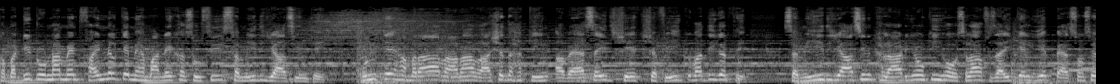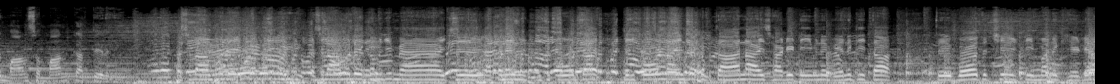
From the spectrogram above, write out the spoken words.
कबड्डी टूर्नामेंट फाइनल के मेहमान खसूसी समीर यासीन थे। उनके हमरा राणा राशिद हकीम, अवैस शेख शफीक व दीगर थे। समीर यासीन खिलाड़ियों की हौसला अफजाई के लिए पैसों से मान सम्मान करते रहे। असलाकुम जी, मैं अपने कप्तान आज साड़ी टीम ने विन किया ਤੇ ਬਹੁਤ ਅੱਛੀ ਟੀਮਾਂ ਨੇ ਖੇਡਿਆ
